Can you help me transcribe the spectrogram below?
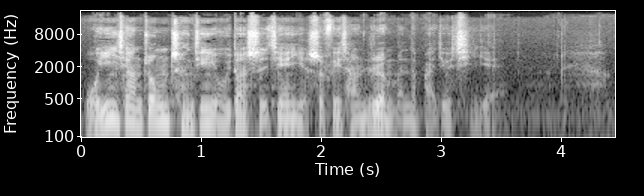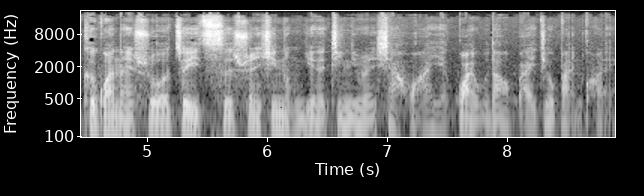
我印象中曾经有一段时间也是非常热门的白酒企业。客观来说，这一次顺鑫农业的净利润下滑也怪不到白酒板块。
